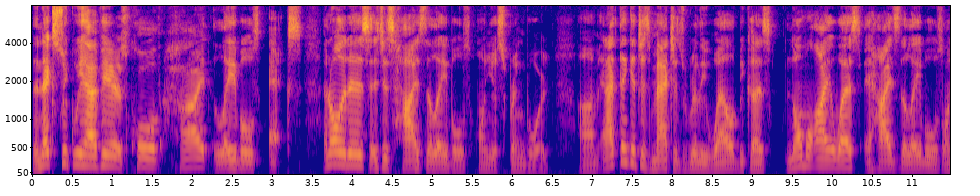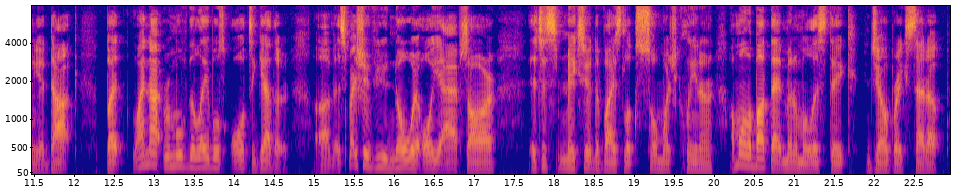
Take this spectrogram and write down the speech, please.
The next tweak we have here is called Hide Labels X, and all it is is just hides the labels on your springboard. Um, and I think it just matches really well because normal iOS it hides the labels on your dock, but why not remove the labels altogether? Um, especially if you know where all your apps are. It just makes your device look so much cleaner. I'm all about that minimalistic jailbreak setup.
